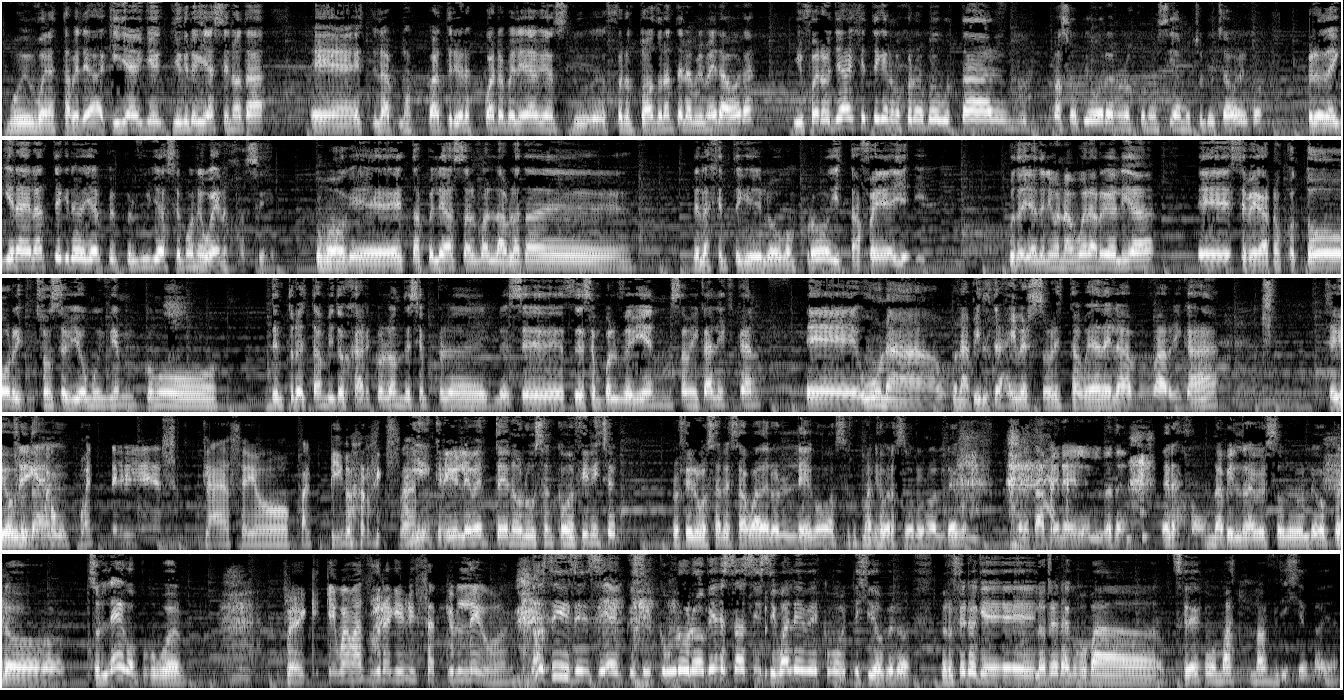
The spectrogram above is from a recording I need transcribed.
Muy buena esta pelea. Aquí ya yo, yo creo que ya se nota. eh, este- la- las anteriores cuatro peleas habían- fueron todas durante la primera hora y fueron ya gente que a lo mejor no me puede gustar, pasó piola, no los conocía muchos luchadores y todo. Pero de aquí en adelante creo que ya el pay-per-view ya se pone bueno, así. Como que estas peleas salvan la plata de, de la gente que lo compró y esta fue. Y, y- puta, ya tenía una buena realidad. eh, se pegaron con todo. Richardson se vio muy bien como dentro de este ámbito hardcore donde siempre se, se desenvuelve bien Sammy Callihan. Eh, hubo una, una pill driver sobre esta wea de la barricada. Se vio Sí, brutal. como un puente, claro, se dio pal pico Rick. Y increíblemente no lo usan como finisher. Prefieren usar esa agua de los Legos, hacer maniobras sobre unos Legos. Bueno, también el- era una pill driver sobre los Legos, pero son Legos, pues, weón. Pero qué, wea más dura que pisar que un Lego. No, sí, sí, sí, sí, como uno, uno piensa, sí, sí, igual es, como rígido, pero me refiero a que el otro era como para. Se ve como más, más brígido todavía.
